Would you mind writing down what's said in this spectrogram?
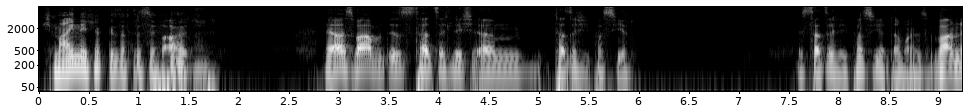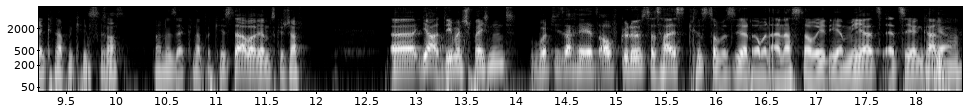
Ich meine, ich habe gesagt, das ist war- falsch. Ja, es war, es ist tatsächlich, ähm, tatsächlich passiert. Ist tatsächlich passiert damals. War eine knappe Das ist Kiste. krass. War eine sehr knappe Kiste, aber wir haben es geschafft. Äh, ja, dementsprechend wurde die Sache jetzt aufgelöst. Das heißt, Christoph ist wieder dran mit einer Story, die er mir jetzt erzählen kann, Ja.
